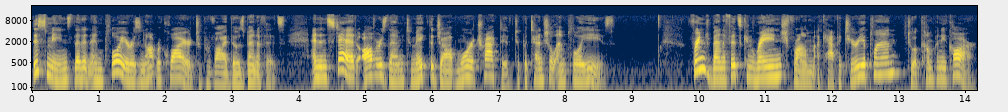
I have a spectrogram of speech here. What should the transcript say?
This means that an employer is not required to provide those benefits and instead offers them to make the job more attractive to potential employees. Fringe benefits can range from a cafeteria plan to a company car.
